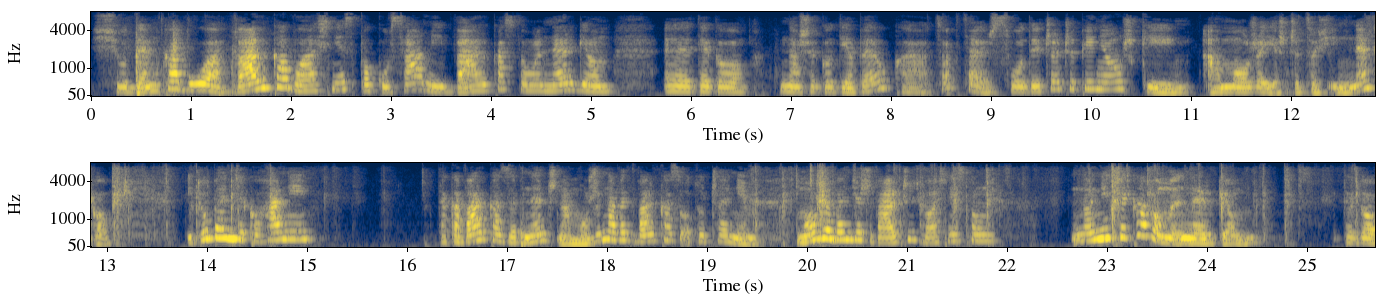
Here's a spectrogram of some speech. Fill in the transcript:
Siódemka była walka właśnie z pokusami, walka z tą energią e, tego naszego diabełka. Co chcesz? Słodycze czy pieniążki? A może jeszcze coś innego? I tu będzie, kochani, taka walka zewnętrzna, może nawet walka z otoczeniem. Może będziesz walczyć właśnie z tą, no, nieciekawą energią tego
